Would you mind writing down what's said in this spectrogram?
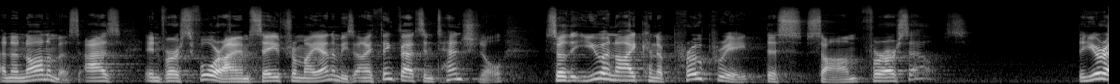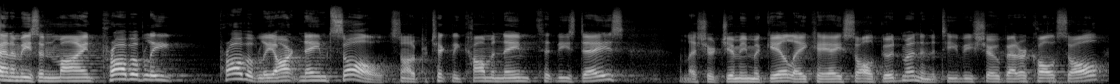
and anonymous, as in verse 4, I am saved from my enemies. And I think that's intentional so that you and I can appropriate this psalm for ourselves that your enemies and mine probably, probably aren't named Saul. It's not a particularly common name these days, unless you're Jimmy McGill, aka Saul Goodman, in the TV show Better Call Saul.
